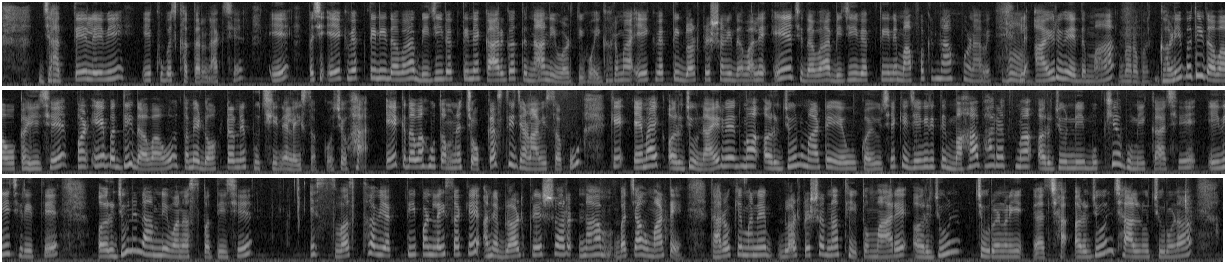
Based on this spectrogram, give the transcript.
જાતે લેવી એ ખૂબ જ ખતરનાક છે. એ પછી એક વ્યક્તિની દવા બીજી વ્યક્તિને કારગત ના નીવડતી હોય. ઘરમાં એક વ્યક્તિ બ્લડ પ્રેશરની દવા લે એ જ દવા બીજી વ્યક્તિને માફક ના પણ આવે. એટલે આયુર્વેદમાં બરોબર. ઘણી બધી દવાઓ કહી છે પણ એ બધી દવાઓ તમે ડૉક્ટરને પૂછીને લઈ શકો છો. હા એક દવા હું તમને ચોક્કસથી જણાવી શકું કે એમાં એક અર્જુન, આયુર્વેદમાં અર્જુન માટે એવું કહ્યું છે કે જેવી રીતે મહાભારતમાં અર્જુનની મુખ્ય ભૂમિકા છે, એવી જ રીતે અર્જુન નામની વનસ્પતિ છે, એ સ્વસ્થ વ્યક્તિ પણ લઈ શકે અને બ્લડ પ્રેશરના બચાવ માટે. ધારો કે મને બ્લડ પ્રેશર નથી, તો મારે અર્જુન ચૂર્ણની અર્જુન છાલનું ચૂર્ણ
